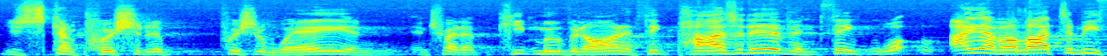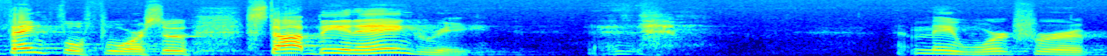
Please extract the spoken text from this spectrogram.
You just kind of push it, push it away and, and try to keep moving on and think positive and think, well, I have a lot to be thankful for, so stop being angry. That may work for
